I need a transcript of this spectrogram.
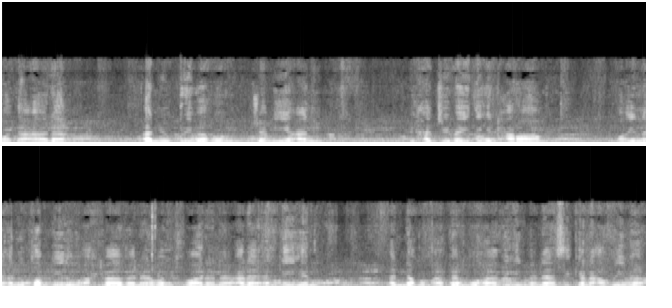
وتعالى أن يكرمهم جميعا بحج بيته الحرام وإنا نطمئن أحبابنا وإخواننا على أهليهم أنهم أتموا هذه المناسك العظيمة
